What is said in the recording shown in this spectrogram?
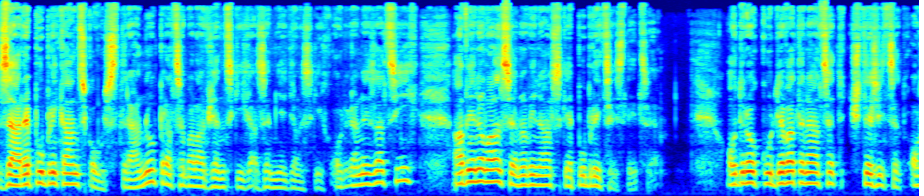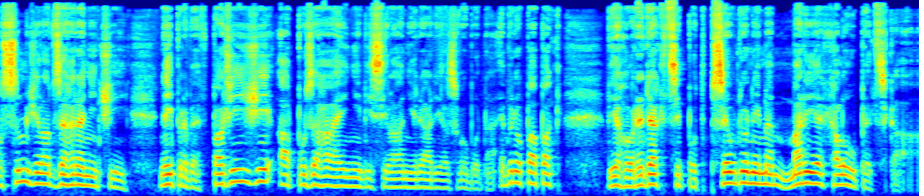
za republikánskou stranu, pracovala v ženských a zemědělských organizacích a věnovala se novinářské publicistice. Od roku 1948 žila v zahraničí, nejprve v Paříži a po zahájení vysílání Rádia Svobodná Evropa pak v jeho redakci pod pseudonymem Marie Chaloupecká.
